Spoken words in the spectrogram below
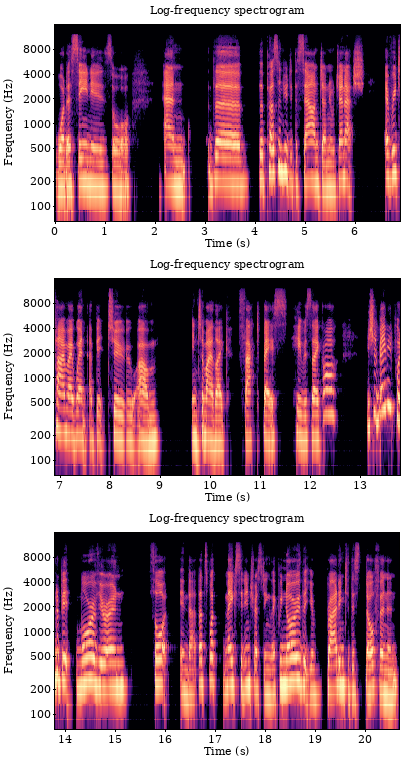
what a scene is or and the the person who did the sound, Daniel Jenatsch, every time I went a bit too um, into my like fact base, he was like, "Oh, you should maybe put a bit more of your own thought in that. That's what makes it interesting. Like we know that you're writing to this dolphin, and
